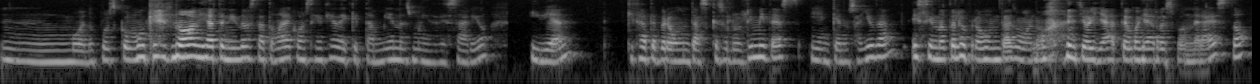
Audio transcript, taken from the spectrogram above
mm, bueno, pues como que no había tenido esta toma de conciencia de que también es muy necesario. Y bien, Quizá te preguntas qué son los límites y en qué nos ayudan. Y si no te lo preguntas, bueno, yo ya te voy a responder a esto.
